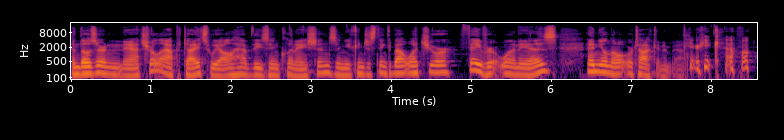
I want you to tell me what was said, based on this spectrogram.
And those are natural appetites. We all have these inclinations, and you can just think about what your favorite one is, and you'll know what we're talking about. There you go.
